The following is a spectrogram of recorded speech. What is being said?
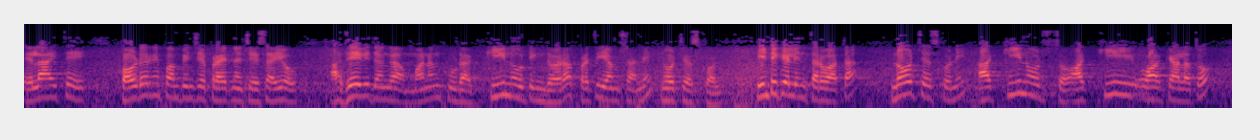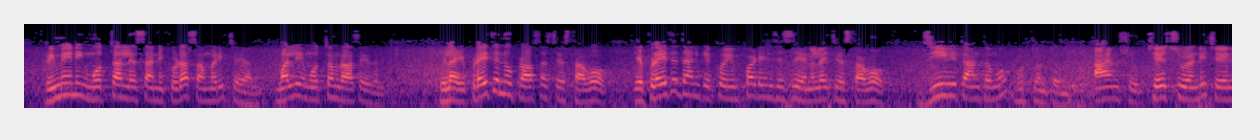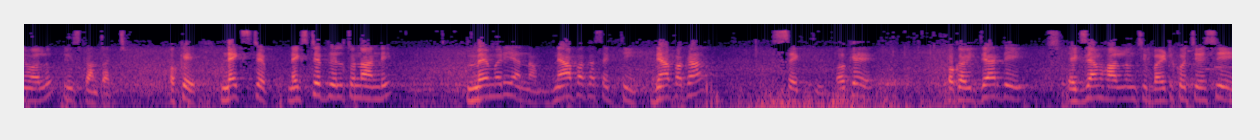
ఎలా- అయితే పౌడర్ని పంపించే ప్రయత్నం చేశాయో అదే విధంగా మనం కూడా కీ నోటింగ్ ద్వారా ప్రతి అంశాన్ని నోట్ చేసుకోవాలి. ఇంటికి వెళ్ళిన తర్వాత నోట్ చేసుకొని ఆ కీ నోట్స్తో ఆ కీ వాక్యాలతో రిమైనింగ్ మొత్తం లెసాన్ని కూడా సమ్మరీ చేయాలి. మళ్ళీ మొత్తం రాసేయాలి. ఇలా ఎప్పుడైతే నువ్వు ప్రాసెస్ చేస్తావో ఎప్పుడైతే దానికి ఎక్కువ ఇంపార్టెన్స్ ఇస్తే ఎనలైజ్ చేస్తావో జీవితాంతము గుర్తుంటుంది. ఐఎమ్ షూర్ చేసి చూడండి చేయని వాళ్ళు please contact okay next step next step వెళ్తున్నా అండి? మెమరీ అన్నాం. జ్ఞాపక శక్తి. జ్ఞాపక శక్తి. ఓకే ఒక విద్యార్థి ఎగ్జామ్ హాల్ నుంచి బయటకు వచ్చేసి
